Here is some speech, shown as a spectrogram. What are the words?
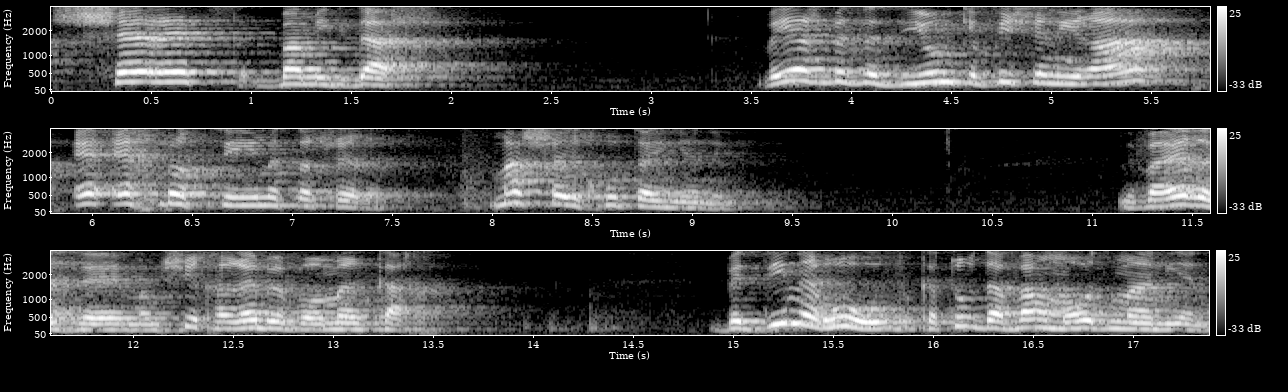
שרץ במקדש. ויש בזה דיון כפי שנראה איך מוציאים את השרץ. מה שייכות העניינים? לבאר את זה ממשיך הרבה ואומר כך: בדין עירוב כתוב דבר מאוד מעניין.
